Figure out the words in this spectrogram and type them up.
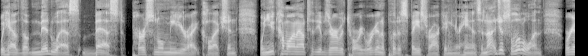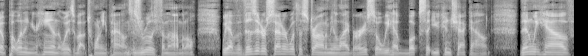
We have the Midwest best personal meteorite collection. When you come on out to the observatory, we're going to put a space rock in your hands, and not just a little one. We're going to put one in your hand that weighs about 20 pounds. It's really phenomenal. We have a visitor center with astronomy library, so we have books that you can check out. Then we have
